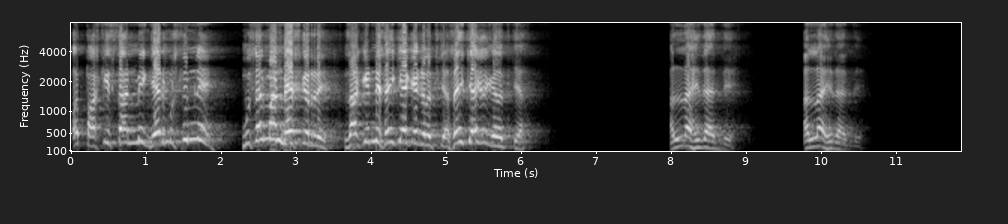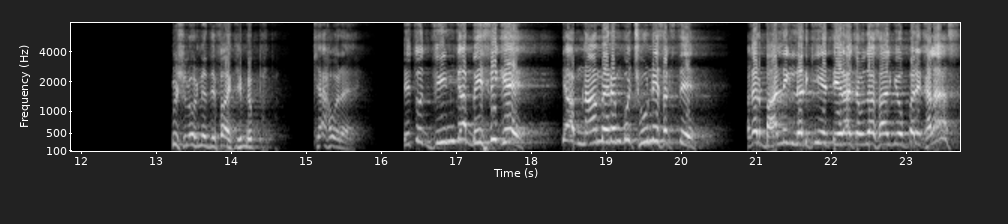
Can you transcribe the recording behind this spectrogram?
اور پاکستان میں غیر مسلم نے مسلمان بحث کر رہے۔ ذاکر نے صحیح کیا کیا غلط کیا؟ صحیح کیا کیا غلط کیا؟ اللہ ہدایت دے۔ اللہ ہدایت دے۔ کچھ لوگ نے دفاع کی، میں کیا ہو رہا ہے؟ یہ تو دین کا بیسک ہے کہ آپ نامحرم کو چھو نہیں سکتے۔ اگر بالغ لڑکی ہے تیرہ چودہ سال کے اوپر ہے، خلاص۔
